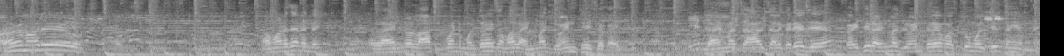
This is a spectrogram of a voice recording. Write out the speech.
હવે મહાદેવ! અમારે છે ને ભાઈ, લાઈનનો લાસ્ટ પોઈન્ટ મળતો નહીં કે અમારે લાઈનમાં જોઈન થઈ શકાય. લાઈનમાં ચાલ ચાલ કરીએ છીએ. કઈથી લાઈનમાં જોઈન થવાય વસ્તુ મળતી જ નહીં અમને.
